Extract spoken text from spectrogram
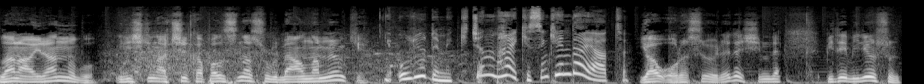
Lan ayran mı bu? İlişkinin açığı kapalısı nasıl olur ben anlamıyorum ki. E, oluyor demek ki canım herkesin kendi hayatı. Ya orası öyle de şimdi bir de biliyorsun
